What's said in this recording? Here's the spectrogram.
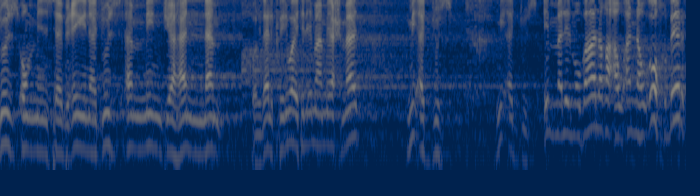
جزء من سبعين جزءا من جهنم. ولذلك في رواية الإمام أحمد مئة جزء مئة جزء. إما للمبالغة أو أنه أخبر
